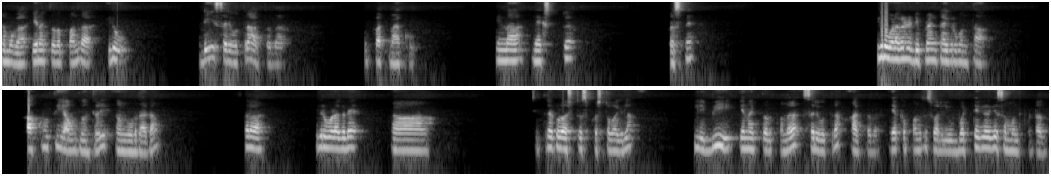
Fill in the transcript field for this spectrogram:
ನಮಗ ಏನಾಗ್ತದಪ್ಪ ಅಂದ್ರೆ ಇದು ಡಿ ಸರಿ ಉತ್ತರ ಆಗ್ತದ. ಇಪ್ಪತ್ನಾಲ್ಕು. ಇನ್ನ ನೆಕ್ಸ್ಟ್ ಪ್ರಶ್ನೆ. ಇದ್ರ ಒಳಗಡೆ ಡಿಫ್ರೆಂಟ್ ಆಗಿರುವಂತ ಆಕೃತಿ ಯಾವುದು ಅಂತೇಳಿ ನಾವು ನೋಡಿದಾಗ. ಸರ, ಇದ್ರ ಒಳಗಡೆ ಚಿತ್ರಗಳು ಅಷ್ಟು ಸ್ಪಷ್ಟವಾಗಿಲ್ಲ. ಇಲ್ಲಿ ಬಿ ಏನಾಗ್ತದಪ್ಪ ಅಂದ್ರೆ ಸರಿ ಉತ್ತರ ಆಗ್ತದೆ. ಯಾಕಪ್ಪ ಅಂದ್ರೆ ಸಾರಿ, ಇವು ಬಟ್ಟೆಗಳಿಗೆ ಸಂಬಂಧಪಟ್ಟದ್ದು.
